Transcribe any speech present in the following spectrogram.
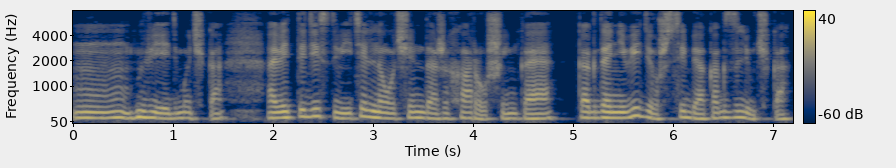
«М-м, ведьмочка, а ведь ты действительно очень даже хорошенькая, когда не ведешь себя как злючка».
